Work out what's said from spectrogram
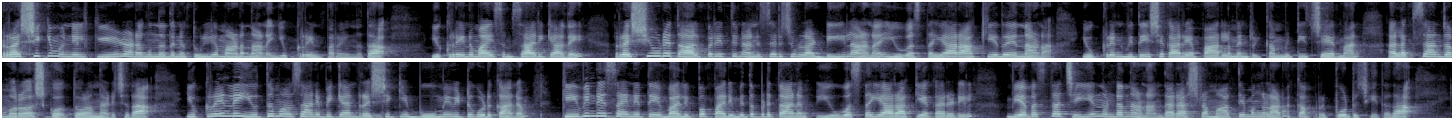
റഷ്യയ്ക്ക് മുന്നിൽ കീഴടങ്ങുന്നതിന് തുല്യമാണെന്നാണ് യുക്രൈൻ പറയുന്നത്. യുക്രൈനുമായി സംസാരിക്കാതെ റഷ്യയുടെ താൽപ്പര്യത്തിനനുസരിച്ചുള്ള ഡീലാണ് യു എസ് തയ്യാറാക്കിയത് എന്നാണ് യുക്രൈൻ വിദേശകാര്യ parliamentary committee chairman Alexander Merezhko തുറന്നടിച്ചത്. യുക്രൈനിലെ യുദ്ധം അവസാനിപ്പിക്കാൻ റഷ്യയ്ക്ക് ഭൂമി വിട്ടുകൊടുക്കാനും കീവിന്റെ സൈന്യത്തെ വലിപ്പം പരിമിതപ്പെടുത്താനും യു എസ് തയ്യാറാക്കിയ കരടിൽ വ്യവസ്ഥ ചെയ്യുന്നുണ്ടെന്നാണ് അന്താരാഷ്ട്ര മാധ്യമങ്ങളടക്കം റിപ്പോർട്ട് ചെയ്തത്.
